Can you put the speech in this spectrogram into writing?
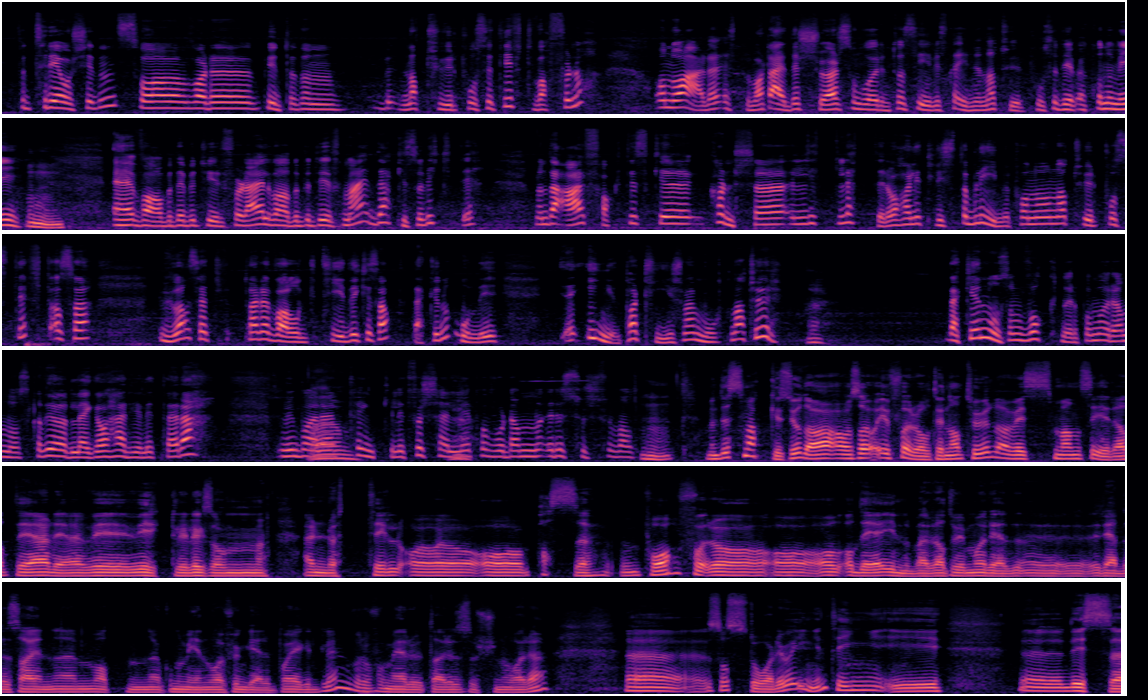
For tre år siden så var det, begynte den naturpositivt. Hva for noe? Og nå er det Espen Barth Eide sjøl som går rundt og sier vi skal inn i naturpositiv økonomi. Eh, hva det betyr for deg, eller hva det betyr for meg, det er ikke så viktig. Men det er faktisk eh, kanskje litt lettere å ha litt lyst til å bli med på noe naturpositivt. Altså, uansett, nå er det valgtid, ikke sant? Det er ikke noen i det er ingen partier som er mot natur. Det er ikke noen som våkner opp om morgenen nå skal vi ødelegge og herje litt, dere. Vi bare tenker litt forskjellig på hvordan ressursforvaltning Men det snakkes jo da, altså i forhold til natur, da, hvis man sier at det er det vi virkelig liksom er nødt til å, å passe på, for å, og, og det innebærer at vi må redesigne måten økonomien vår fungerer på, egentlig, for å få mer ut av ressursene våre, eh, så står det jo ingenting i disse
